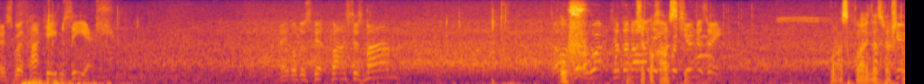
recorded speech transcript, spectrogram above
It's with Hakim Ziyech. Uff, dobrze, Kochalski. Po raz kolejny zresztą.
